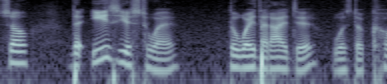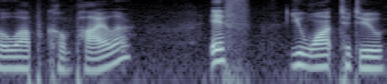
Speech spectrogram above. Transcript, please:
So the easiest way, the way that I did, was the co-op compiler. If you want to do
